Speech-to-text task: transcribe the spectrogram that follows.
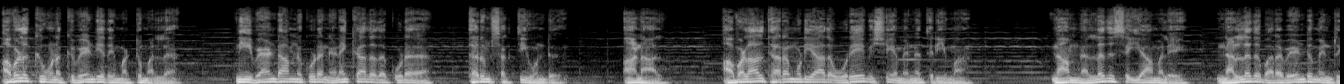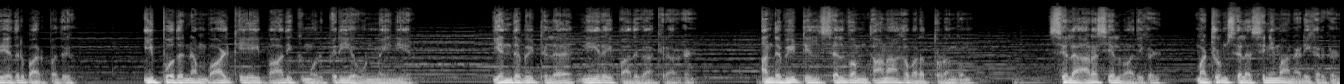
அவளுக்கு உனக்கு வேண்டியதை மட்டுமல்ல. நீ வேண்டாம்னு கூட நினைக்காததை கூட தரும் சக்தி உண்டு. ஆனால் அவளால் தர முடியாத ஒரே விஷயம் என்ன தெரியுமா? நாம் நல்லது செய்யாமலே நல்லது வர வேண்டும் என்று எதிர்பார்ப்பது. இப்போது நம் வாழ்க்கையை பாதிக்கும் ஒரு பெரிய உண்மை நீர். எந்த வீட்டில் நீரை பாதுகாக்கிறார்கள்? அந்த வீட்டில் செல்வம் தானாக வரத் தொடங்கும். சில அரசியல்வாதிகள் மற்றும் சில சினிமா நடிகர்கள்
